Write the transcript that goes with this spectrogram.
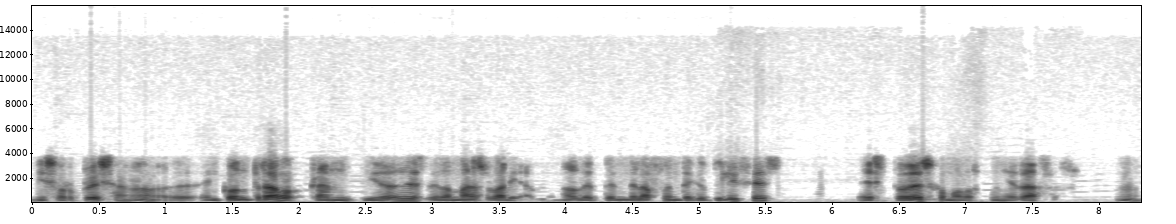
mi sorpresa, ¿no? Eh, He encontrado cantidades de lo más variable, ¿no? Depende de la fuente que utilices, esto es como los puñetazos. ¿no?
